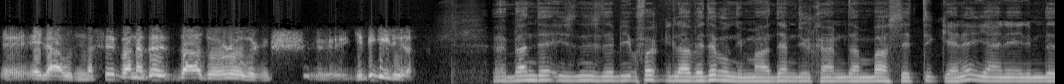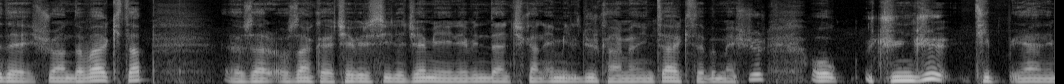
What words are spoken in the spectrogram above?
e, ele alınması bana da daha doğru olurmuş e, gibi geliyor. E, ben de izninizle bir ufak ilavede bulunayım. Madem Dürkheim'den bahsettik gene. Yani elimde de şu anda var kitap. Özer Ozankaya çevirisiyle Cem Yayın Evi'nden çıkan Emil Dürkheim'in intihar kitabı meşhur. O üçüncü tip yani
